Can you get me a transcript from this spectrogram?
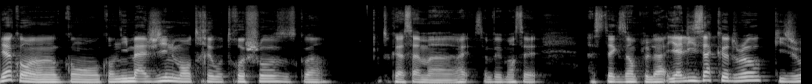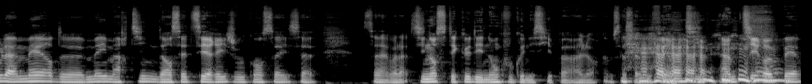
bien qu'on qu'on imagine montrer autre chose quoi. En tout cas, ça m'a ouais, ça me fait penser à cet exemple-là. Il y a Lisa Kudrow qui joue la mère de May Martin dans cette série, je vous conseille ça. Ça, voilà. Sinon, c'était que des noms que vous connaissiez pas. Alors, comme ça, ça vous fait un petit, un petit repère.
